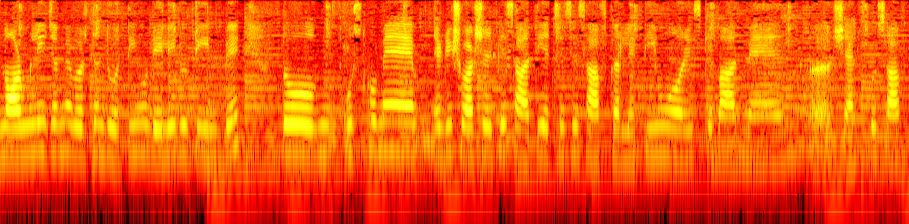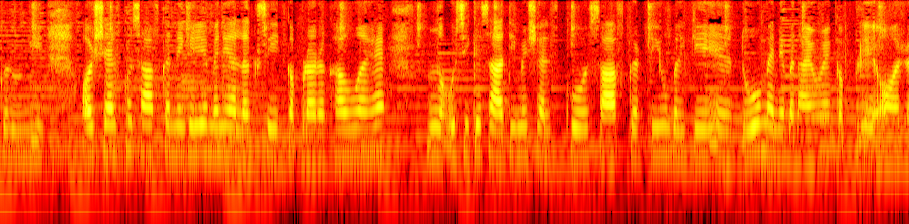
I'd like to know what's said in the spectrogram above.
नॉर्मली जब मैं बर्तन धोती हूँ डेली रूटीन पे तो उसको मैं डिश वॉशर के साथ ही अच्छे से साफ़ कर लेती हूँ और इसके बाद मैं शेल्फ़ को साफ़ करूँगी। और शेल्फ़ को साफ़ करने के लिए मैंने अलग से एक कपड़ा रखा हुआ है। उसी के साथ ही मैं शेल्फ़ को साफ़ करती हूँ, बल्कि दो मैंने बनाए हुए हैं कपड़े और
